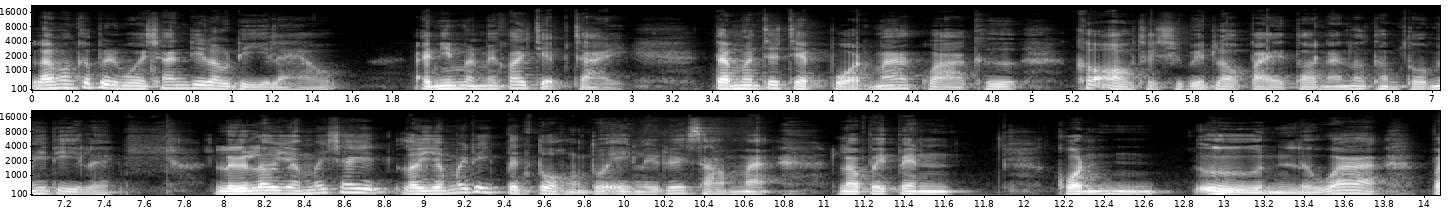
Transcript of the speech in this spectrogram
แล้วมันก็เป็นเวอร์ชั่นที่เราดีแล้ว อันนี้มันไม่ค่อยเจ็บใจ แต่มันจะเจ็บปวดมากกว่า คือเขาออกจากชีวิตเราไปตอนนั้นเราทำตัวไม่ดีเลย หรือเรายังไม่ใช่เรายังไม่ได้เป็นตัวของตัวเองเลยด้วยซ้ำอะ่ะเราไปเป็นคนอื่นหรือว่าไป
